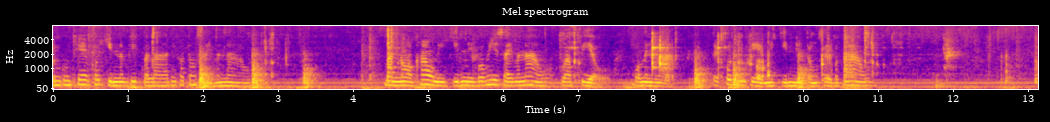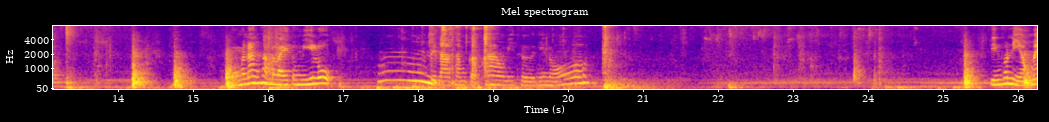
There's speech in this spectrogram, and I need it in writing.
คนกรุงเทพเขากินน้ำพริกปลานี่เขาต้องใส่มะนาวบ้านนอกเข้านี่กินนี่บ่มีใส่มะนาวว่าเปรี้ยวบ่แม่นหลาดแต่คนกรุงเทพนี่กินนี่ต้องใส่บักนาวหนูมานั่งทำอะไรตรงนี้ลูกเวลาทำกับข้าวนี่เธอนี่เนาะกินข้าวเหนียวไหม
